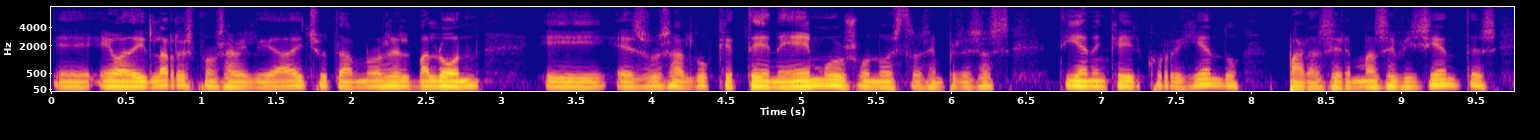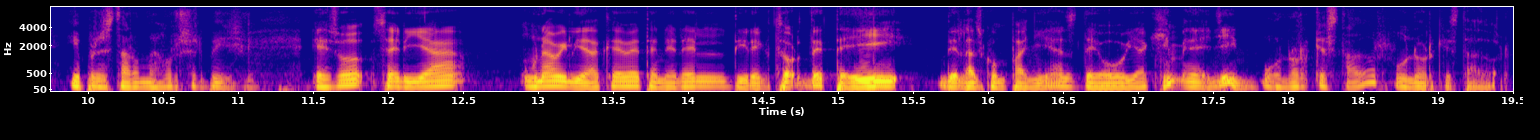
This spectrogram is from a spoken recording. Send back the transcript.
eh, evadir la responsabilidad y chutarnos el balón y eso es algo que tenemos o nuestras empresas tienen que ir corrigiendo para ser más eficientes y prestar un mejor servicio. Eso sería una habilidad que debe tener el director de TI de las compañías de hoy aquí en Medellín. Un orquestador. Un orquestador.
